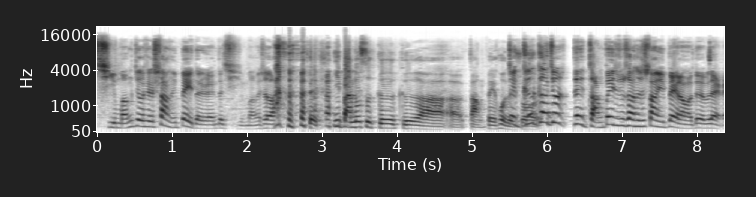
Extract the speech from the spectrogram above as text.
启蒙，就是上一辈的人的启蒙，是吧？对，一般都是哥哥啊，呃，长辈或者对哥哥就对长辈就算是上一辈了嘛，对不对？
